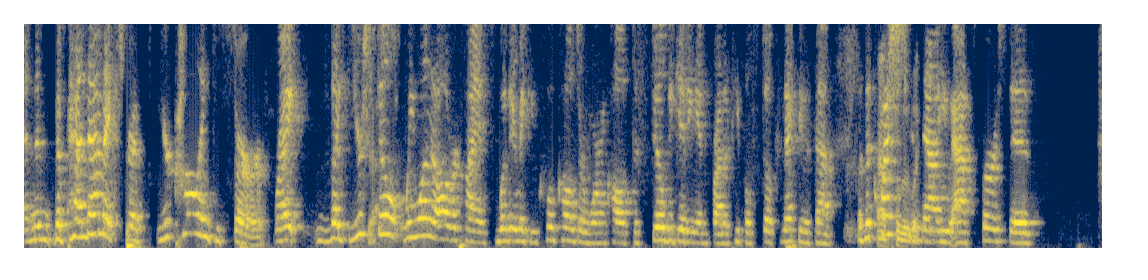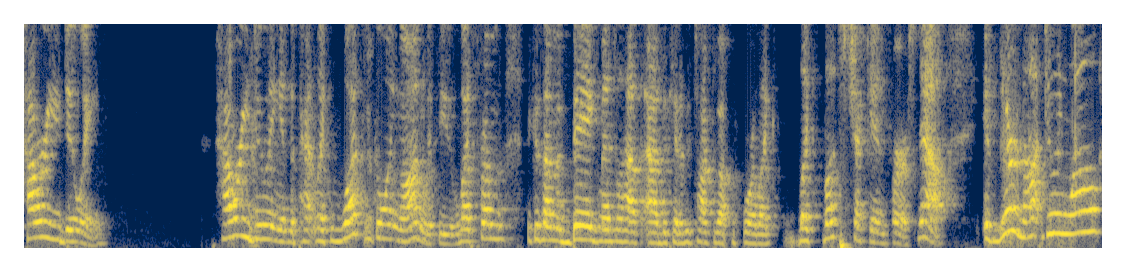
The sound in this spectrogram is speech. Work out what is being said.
And then the pandemic script, you're calling to serve, right? Like you're yeah. still, we wanted all of our clients, whether you're making cold calls or warm calls, to still be getting in front of people, still connecting with them. But the question Absolutely. now you ask first is, how are you doing? How are you doing in the past like what's going on with you? Like from because i'm a big mental health advocate we talked about before like like let's check in first. Now if they're not doing well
